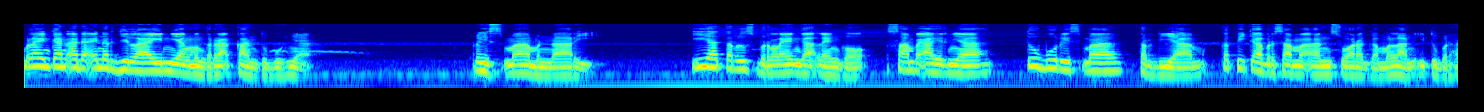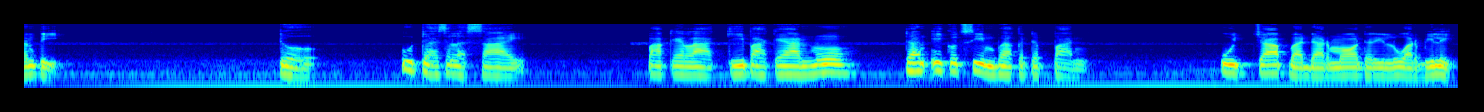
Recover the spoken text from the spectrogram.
Melainkan ada energi lain yang menggerakkan tubuhnya. Risma menari. Ia terus berlenggak-lenggok Sampai akhirnya Tubuh Risma terdiam ketika bersamaan suara gamelan itu berhenti. Dok, udah selesai. Pakai lagi pakaianmu dan ikut Simba ke depan. Ucap Badarmo dari luar bilik.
